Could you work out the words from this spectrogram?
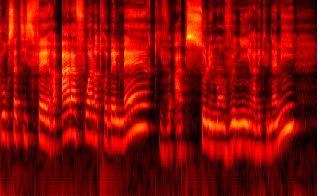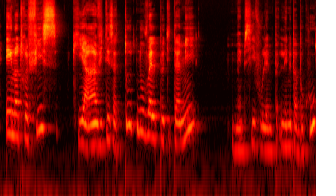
pour satisfaire à la fois notre belle-mère, qui veut absolument venir avec une amie, et notre fils, qui a invité sa toute nouvelle petite amie, même si vous l'aimez pas beaucoup,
